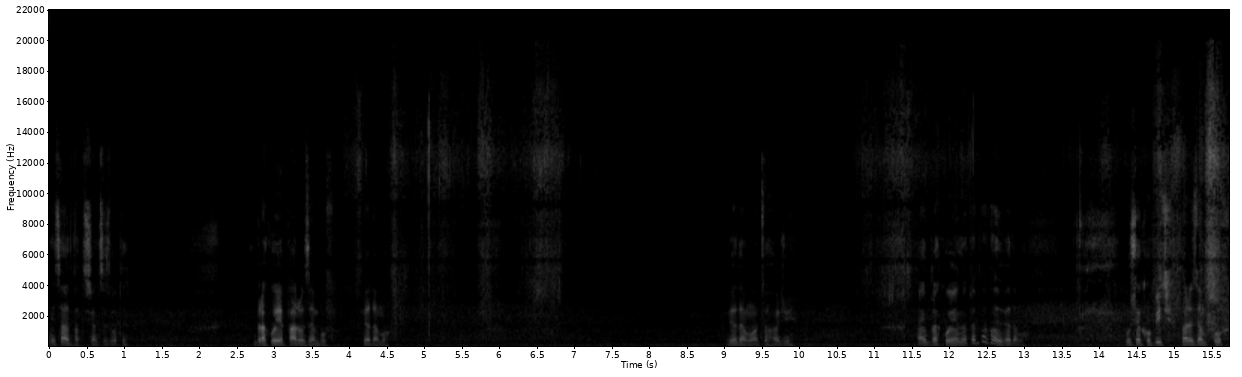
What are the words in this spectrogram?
niecałe 2000 zł. Brakuje paru zębów, wiadomo. Wiadomo o co chodzi. Jak brakuje, no to brakuje, wiadomo. Muszę kupić parę ząbków.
